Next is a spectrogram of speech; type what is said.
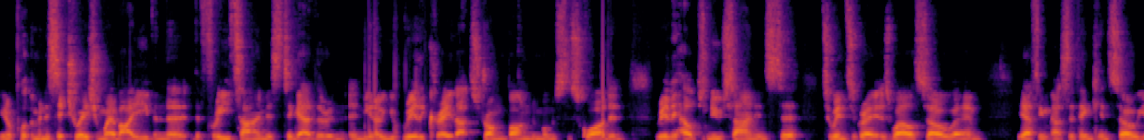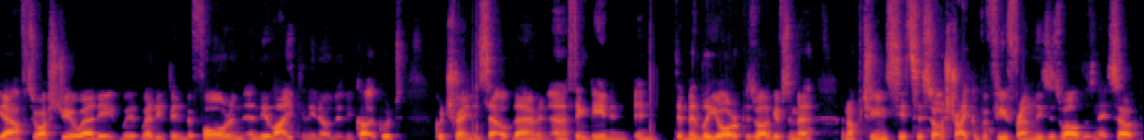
you know put them in a situation whereby even the, the free time is together and, and you know you really create that strong bond amongst the squad and really helps new signings to to integrate as well. So um, yeah, I think that's the thinking. So yeah, to Austria where they where they've been before and, and they like and they know that they've got a good good training set up there. And, and I think being in, in the middle of Europe as well gives them a, an opportunity to sort of strike up a few friendlies as well, doesn't it? So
